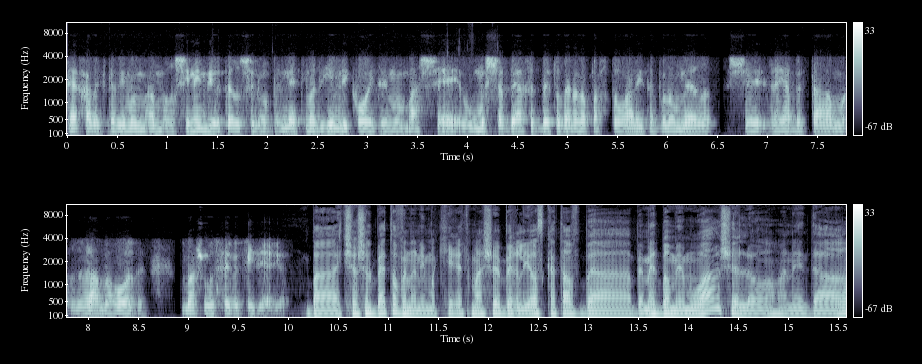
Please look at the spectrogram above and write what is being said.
זה אחד הכתבים המרשימים ביותר שלו. באמת מדהים לקרוא את זה, ממש, הוא משבח את בטהובן על הפסטורלית, אבל אומר שזה היה בטעם רע מאוד מה שהוא עושה בפידליו. בהקשר של בטהובן אני מכיר את מה שברליוס כתב ב, באמת בממואר שלו, הנהדר,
